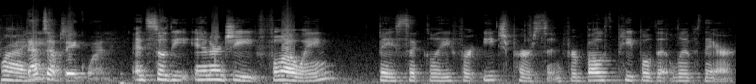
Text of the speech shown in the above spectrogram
Right. that's a big one And so the energy flowing, basically, for each person, for both people that live there.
